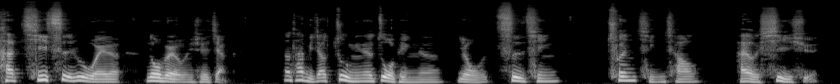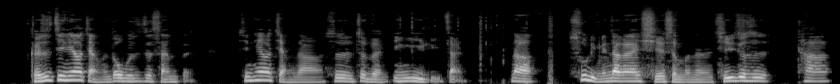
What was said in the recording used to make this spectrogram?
他七次入围了诺贝尔文学奖。那他比较著名的作品呢，有《刺青》《春情抄》。还有戏谑，可是今天要讲的都不是这三本，今天要讲的啊是这本《音译礼赞》。那书里面大概写什么呢？其实就是他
